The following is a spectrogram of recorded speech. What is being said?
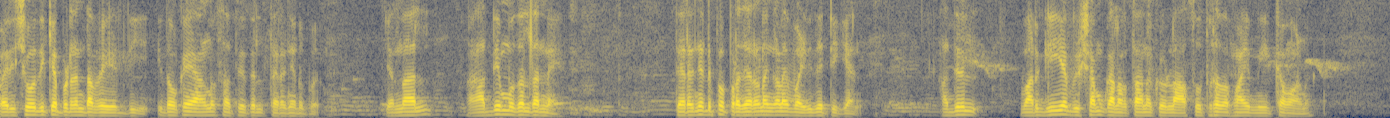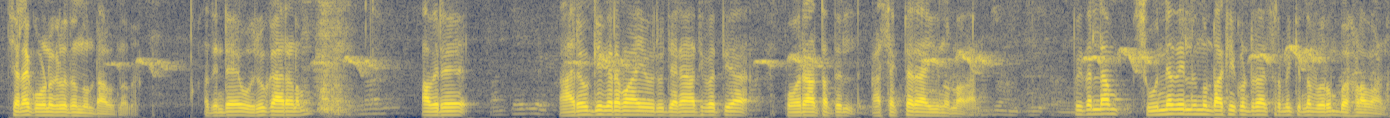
പരിശോധിക്കപ്പെടേണ്ട വേദി ഇതൊക്കെയാണ് സത്യത്തിൽ തെരഞ്ഞെടുപ്പ്. എന്നാൽ ആദ്യം മുതൽ തന്നെ തെരഞ്ഞെടുപ്പ് പ്രചരണങ്ങളെ വഴിതെറ്റിക്കാൻ അതിൽ വർഗീയ വിഷം കലർത്താനൊക്കെയുള്ള ആസൂത്രിതമായ നീക്കമാണ് ചില കോണുകളിൽ നിന്നുണ്ടാകുന്നത് അതിന്റെ ഒരു കാരണം അവർ ആരോഗ്യകരമായ ഒരു ജനാധിപത്യ പോരാട്ടത്തിൽ അശക്തരായി എന്നുള്ളതാണ്. അപ്പോൾ ഇതെല്ലാം ശൂന്യതയിൽ നിന്നുണ്ടാക്കിക്കൊണ്ടുവരാൻ ശ്രമിക്കുന്ന വെറും ബഹളമാണ്.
